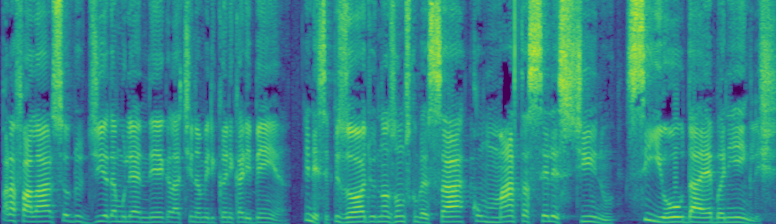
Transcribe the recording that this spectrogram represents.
para falar sobre o Dia da Mulher Negra Latino-Americana e Caribenha. E nesse episódio nós vamos conversar com Marta Celestino, CEO da Ebony English.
